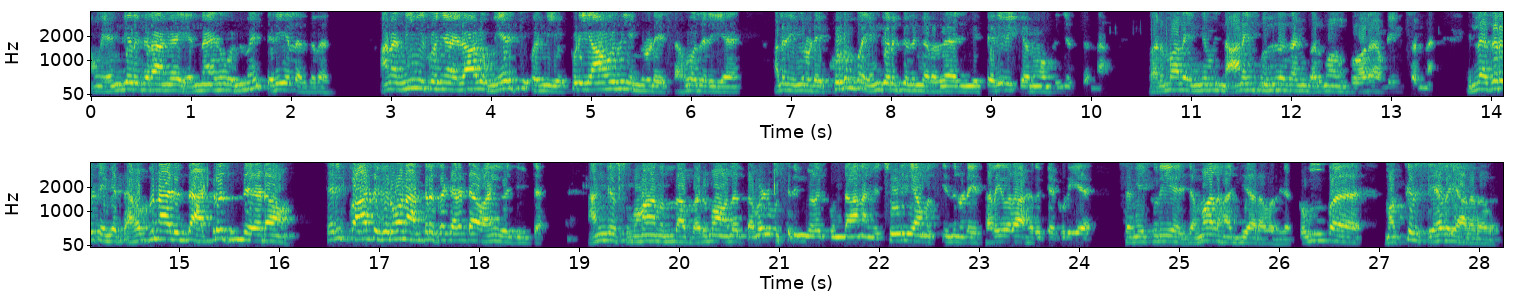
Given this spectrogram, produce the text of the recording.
அவங்க எங்க இருக்கிறாங்க என்ன இது ஒண்ணுமே தெரியல இருக்கிறாரு ஆனா நீங்க கொஞ்சம் ஏதாவது முயற்சி பண்ணி எப்படியாவது எங்களுடைய சகோதரிய அல்லது எங்களுடைய குடும்பம் எங்க இருக்குதுங்கிறத நீங்க தெரிவிக்கணும் அப்படின்னு சொல்லி சொன்னாங்க பர்மால எங்க நானே புதுசா தான் பர்மாவுக்கு போறேன் அப்படின்னு சொன்னேன். இல்ல சார் எங்க தகப்பனார் இருந்த அட்ரஸ் இந்த இடம். சரி பாத்துக்கிறோம் அட்ரஸை கரெக்டா வாங்கி வச்சுக்கிட்டேன். அங்க சுபஹானல்லா பர்மாவில தமிழ் முஸ்லிம்களுக்கு உண்டான அங்க சூரியா மஸ்ஜிதினுடைய தலைவராக இருக்கக்கூடிய சங்கைக்குரிய ஜமால் ஹாஜியார் அவர்கள் ரொம்ப மக்கள் சேவையாளர் அவர்.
